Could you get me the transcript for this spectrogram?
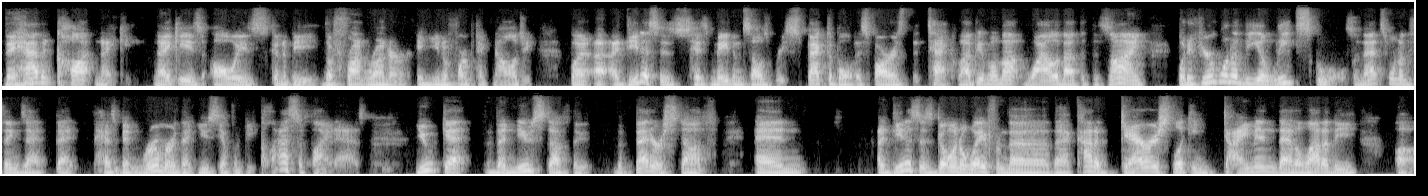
They haven't caught Nike. Nike is always going to be the front runner in uniform technology. But uh, Adidas is, has made themselves respectable as far as the tech. A lot of people are not wild about the design, but if you're one of the elite schools, and that's one of the things that that has been rumored that UCF would be classified as, you get the new stuff, the the better stuff, and Adidas is going away from the that kind of garish looking diamond that a lot of the uh,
